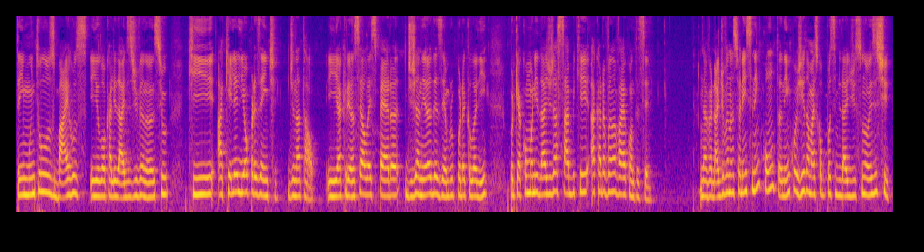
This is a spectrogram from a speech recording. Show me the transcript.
tem muitos bairros e localidades de Venâncio que aquele ali é o presente de Natal. E a criança ela espera de janeiro a dezembro por aquilo ali, porque a comunidade já sabe que a caravana vai acontecer. Na verdade, o venezuelense nem conta, nem cogita mais com a possibilidade disso não existir.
